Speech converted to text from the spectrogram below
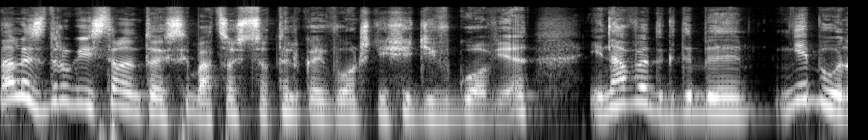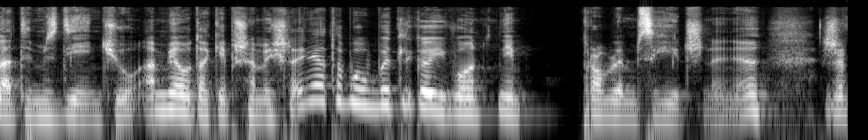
No ale z drugiej strony to jest chyba coś, co tylko i wyłącznie siedzi w głowie i nawet gdyby nie był na tym zdjęciu, a miał takie przemyślenia, to byłby tylko i wyłącznie problem psychiczny, nie? Że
